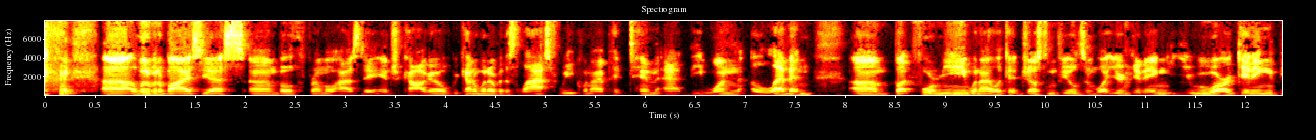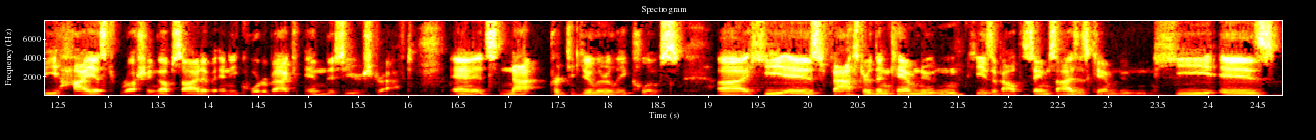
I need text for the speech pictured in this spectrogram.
uh, a little bit of bias, yes, um, both from Ohio State and Chicago. We kind of went over this last week when I picked him at the 111. Um, but for me, when I look at Justin Fields and what you're getting, you are getting the highest rushing upside of any quarterback in this year's draft. And it's not particularly close. Uh, he is faster than Cam Newton. He's about the same size as Cam Newton. He is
